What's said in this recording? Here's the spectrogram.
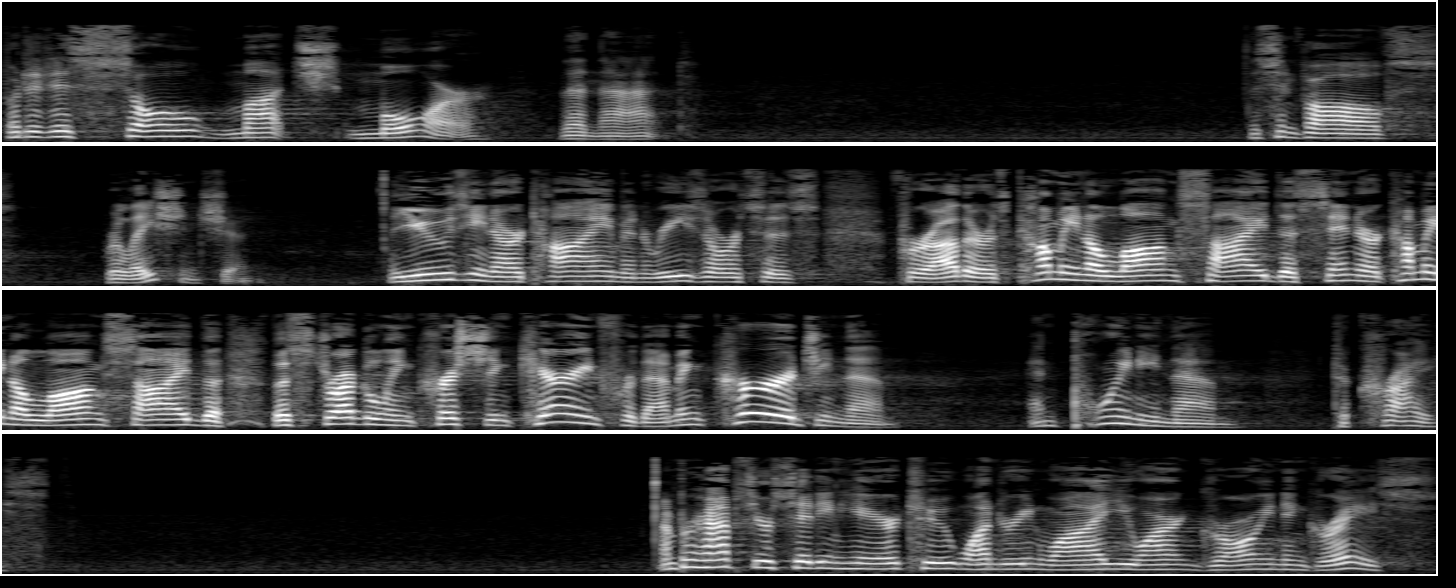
But it is so much more than that. This involves relationship, using our time and resources for others, coming alongside the sinner, coming alongside the, the struggling Christian, caring for them, encouraging them, and pointing them to Christ. And perhaps you're sitting here too wondering why you aren't growing in grace.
